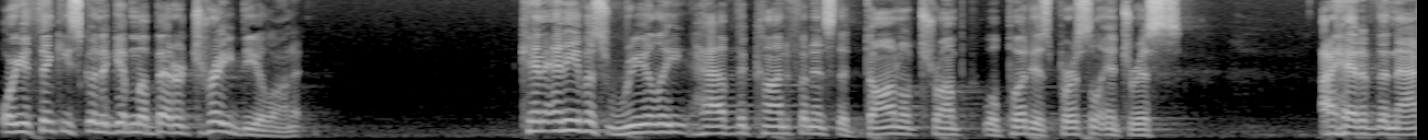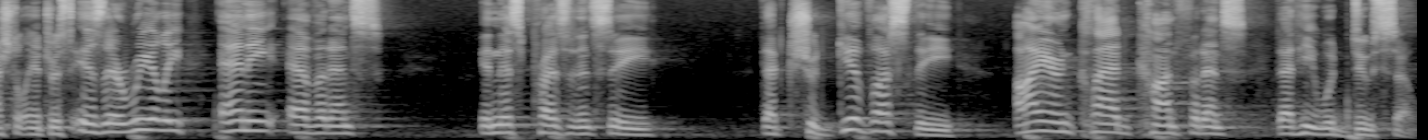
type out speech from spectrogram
Or you think he's going to give him a better trade deal on it? Can any of us really have the confidence that Donald Trump will put his personal interests ahead of the national interest? Is there really any evidence in this presidency that should give us the ironclad confidence that he would do so.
